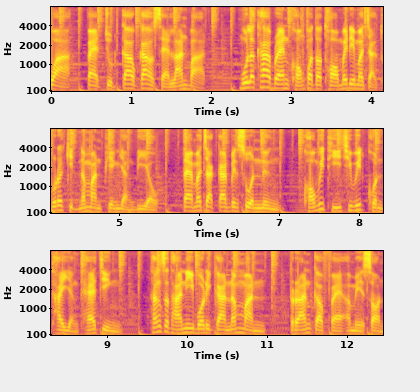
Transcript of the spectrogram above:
กว่า 8.99 แสนล้านบาท มูลค่าแบรนด์ของปตทไม่ได้มาจากธุรกิจน้ำมันเพียงอย่างเดียว แต่มาจากการเป็นส่วนหนึ่งของวิถีชีวิตคนไทยอย่างแท้จริง ทั้งสถานีบริการน้ำมัน ร้านกาแฟอเมซอน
